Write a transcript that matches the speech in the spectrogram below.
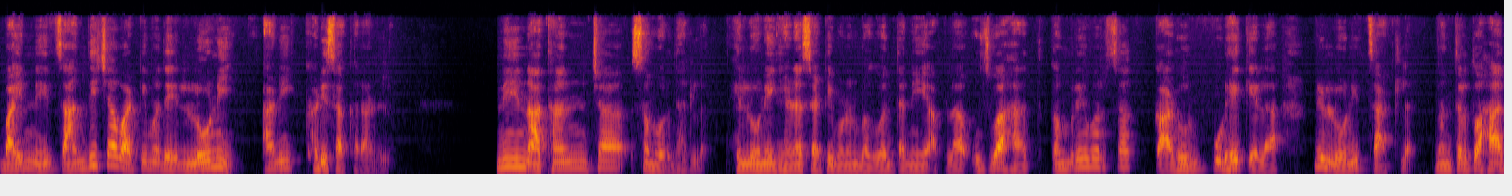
बाईंनी चांदीच्या वाटीमध्ये लोणी आणि खडीसाखर आणलं. नी नाथांच्या समोर धरलं. हे लोणी घेण्यासाठी म्हणून भगवंतांनी आपला उजवा हात कमरेवरचा काढून पुढे केला आणि लोणी चाटलं. नंतर तो हात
